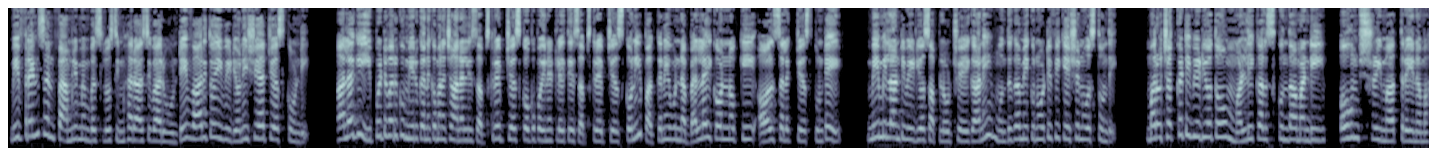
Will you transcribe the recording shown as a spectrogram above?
మీ ఫ్రెండ్స్ అండ్ ఫ్యామిలీ మెంబర్స్లో సింహరాశి వారు ఉంటే వారితో ఈ వీడియోని షేర్ చేసుకోండి. అలాగే ఇప్పటి వరకు మీరు కనుక మన ఛానల్ని సబ్స్క్రైబ్ చేసుకోకపోయినట్లయితే సబ్స్క్రైబ్ చేసుకొని పక్కనే ఉన్న బెల్ ఐకాన్ నొక్కి ఆల్ సెలెక్ట్ చేసుకుంటే మేము ఇలాంటి వీడియోస్ అప్లోడ్ చేయగానే ముందుగా మీకు నోటిఫికేషన్ వస్తుంది. మరో చక్కటి వీడియోతో మళ్ళీ కలుసుకుందామండి. ఓం శ్రీమాత్రే నమ.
